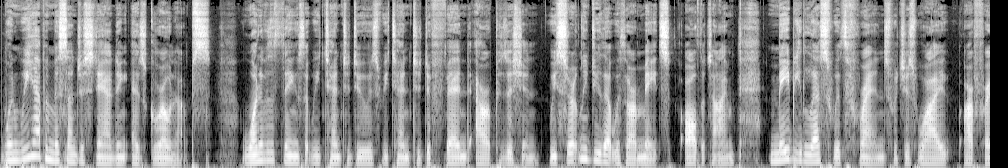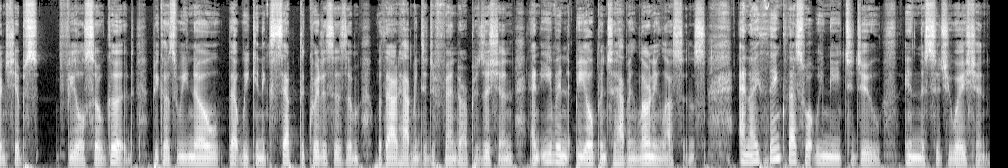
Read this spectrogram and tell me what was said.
When we have a misunderstanding as grown ups, one of the things that we tend to do is we tend to defend our position. We certainly do that with our mates all the time, maybe less with friends, which is why our friendships feel so good because we know that we can accept the criticism without having to defend our position and even be open to having learning lessons. And I think that's what we need to do in this situation.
